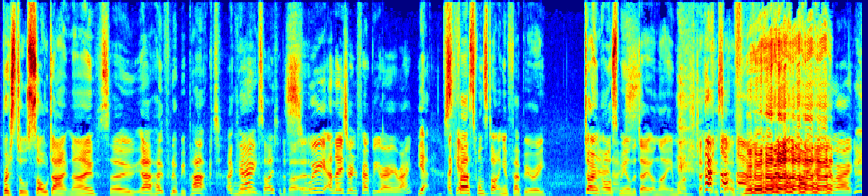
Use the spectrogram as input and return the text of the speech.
Bristol's sold out now, so yeah, hopefully it'll be packed. Okay. I'm really excited about it. Sweet. And those are in February, right? Yeah, Okay. first one starting in February. Don't Very ask me on the date on that. You might have to check it yourself. Right.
